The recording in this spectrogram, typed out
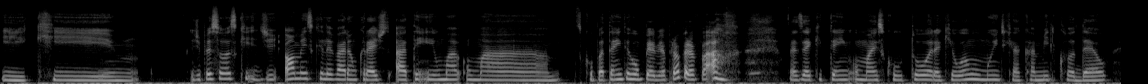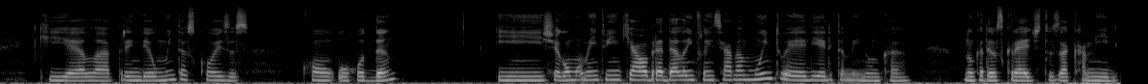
e que de pessoas que de homens que levaram crédito ah, tem uma uma desculpa até interromper a minha própria fala mas é que tem uma escultora que eu amo muito que é a Camille Claudel que ela aprendeu muitas coisas com o Rodin e chegou um momento em que a obra dela influenciava muito ele e ele também nunca nunca deu os créditos a Camille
